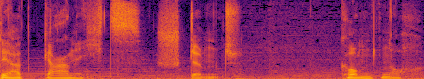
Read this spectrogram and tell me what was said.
Der hat gar nichts. Stimmt. Kommt noch.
